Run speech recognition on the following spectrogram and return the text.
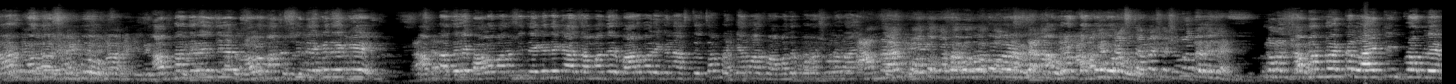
আর কথা শুনব। আপনাদের এই যে ভালো মানুষই দেখে দেখে আপনাদের এই ভালো মানুষই দেখে দেখে আজ আমাদের বারবার এখানে আসতে হচ্ছে আমরা কেন আসব আমাদের পড়াশোনা নাই আমরা কত কথা বলব কত রাস্তা না আমরা কত আমাদের বলব? রাস্তা আমরা শেষ করে দেবে যায় সামান্য একটা লাইটিং প্রবলেম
